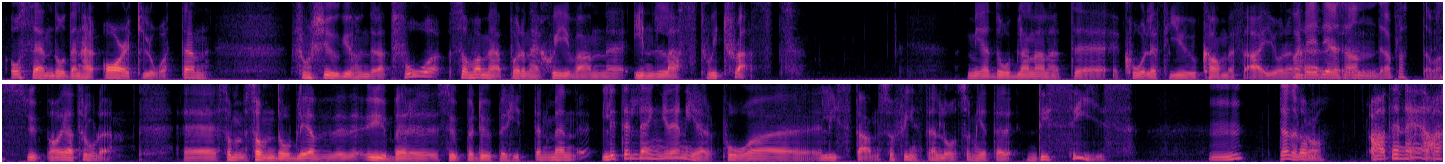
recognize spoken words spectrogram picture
Och sen då den här Ark-låten. Från 2002 som var med på den här skivan eh, In Lust We Trust. Med då bland annat eh, Calleth You, Cometh I och den Var det här, deras eh, andra platta va? Super, ja, jag tror det. Eh, som, som då blev Uber superduper hitten. Men lite längre ner på eh, listan så finns det en låt som heter Disease. Mm, den är Som- bra. Ja, den är... Ja,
